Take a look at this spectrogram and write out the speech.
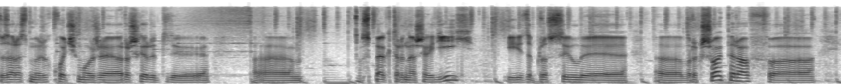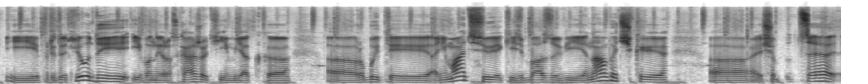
то зараз ми хочемо вже розширити. Спектр наших дій і запросили е, воркшоперів, е, і прийдуть люди, і вони розкажуть їм, як е, робити анімацію, якісь базові навички. Е, щоб це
